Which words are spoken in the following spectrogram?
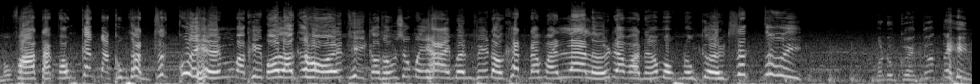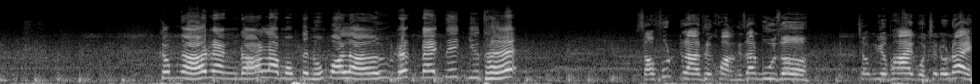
Một pha tạt bóng cắt mặt khung thành rất nguy hiểm. Và khi bỏ lỡ cơ hội thì cầu thủ số 12 bên phía đội khách đã phải la lưỡi ra và nở một nụ cười rất tươi. Một nụ cười tự tin. Không ngờ rằng đó là một tình huống bỏ lỡ rất đáng tiếc như thế. 6 phút là thời khoảng thời gian bù giờ trong hiệp 2 của trận đấu này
